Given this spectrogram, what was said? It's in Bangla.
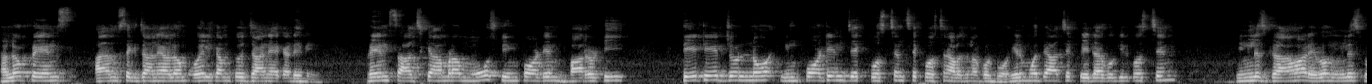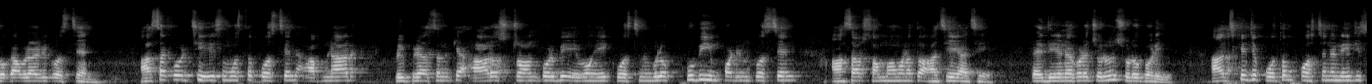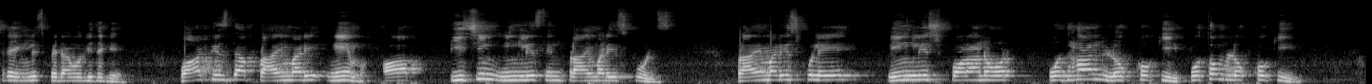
Hello friends I am Sheikh Jane Alam welcome to Jane academy friends আজকে আমরা মোস্ট ইম্পর্টেন্ট বারোটি টেটের জন্য ইম্পর্টেন্ট যে কোশ্চেন সে কোশ্চেন আলোচনা করব। এর মধ্যে আছে পেডাগোগির কোশ্চেন ইংলিশ গ্রামার এবং ইংলিশ ভোকাবুলারি কোশ্চেন আশা করছি এই সমস্ত কোশ্চেন আপনার প্রিপারেশনকে আরও স্ট্রং করবে এবং এই কোশ্চেনগুলো খুবই ইম্পর্টেন্ট কোশ্চেন আসার সম্ভাবনা তো আছেই আছে। তাই দেরি না করে চলুন শুরু করি। আজকে যে প্রথম কোশ্চেনটা নিয়েছি সেটা ইংলিশ পেডাগোগি থেকে। What is the primary aim of teaching English in primary schools primary স্কুলে ইংলিশ পড়ানোর প্রধান লক্ষ্য কি? প্রথম লক্ষ্য কি?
